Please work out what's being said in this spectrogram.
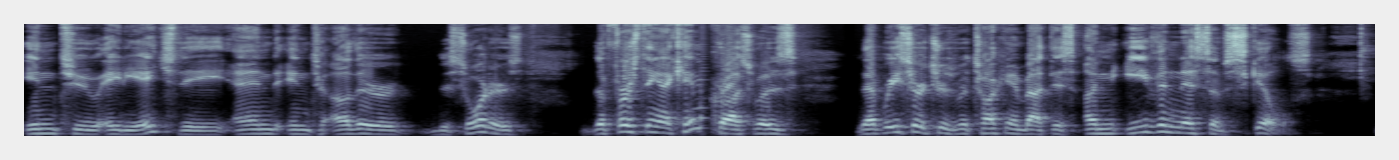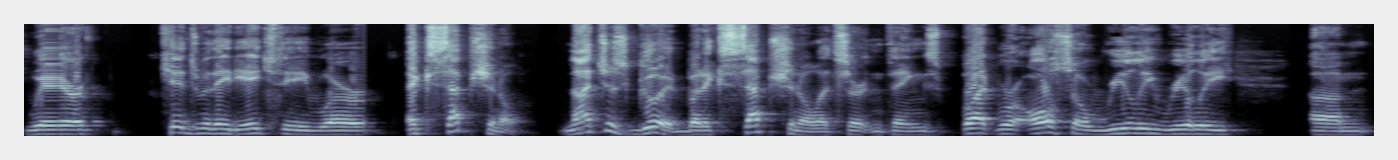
into ADHD and into other disorders the first thing I came across was that researchers were talking about this unevenness of skills, where kids with ADHD were exceptional, not just good, but exceptional at certain things, but were also really, really, um,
